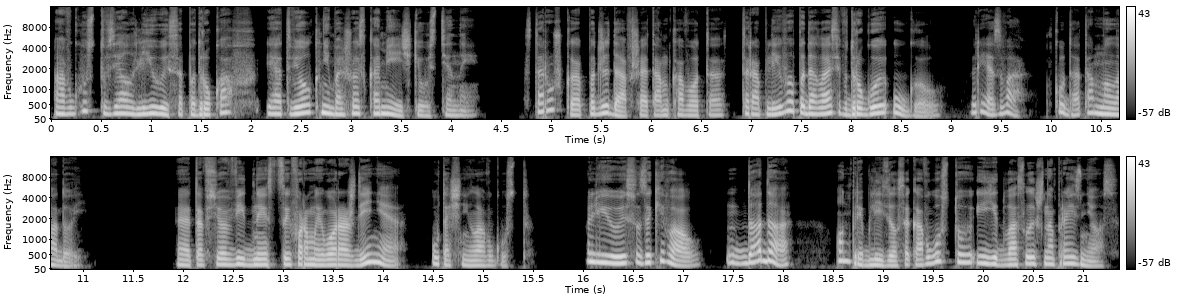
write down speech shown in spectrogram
Август взял Льюиса под рукав и отвел к небольшой скамеечке у стены. Старушка, поджидавшая там кого-то, торопливо подалась в другой угол. Резво. Куда там молодой? «Это все видно из цифр моего рождения?» — уточнил Август. Льюис закивал. «Да-да». Он приблизился к Августу и едва слышно произнес:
